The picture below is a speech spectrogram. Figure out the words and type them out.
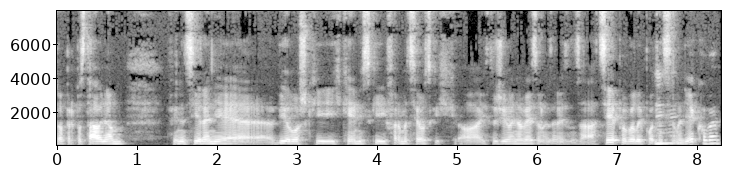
To pretpostavljam financiranje bioloških, kemijskih, farmaceutskih istraživanja vezano za, za cijepove ili potencijalne mm lijekove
